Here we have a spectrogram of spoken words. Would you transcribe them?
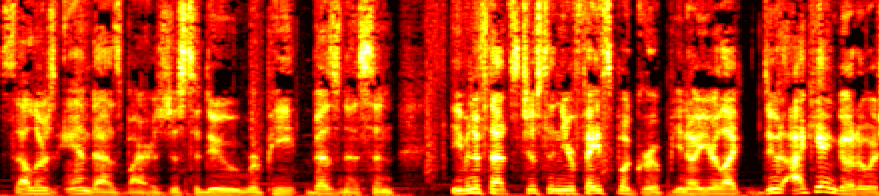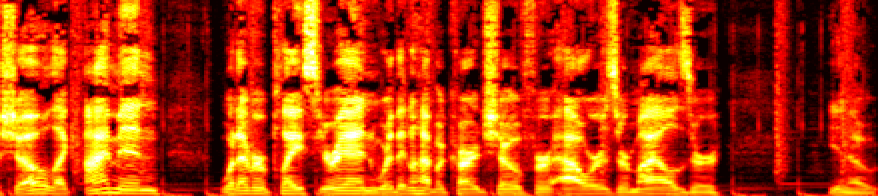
sellers and as buyers, just to do repeat business. And even if that's just in your Facebook group, you know, you're like, dude, I can't go to a show. Like, I'm in whatever place you're in where they don't have a card show for hours or miles or, you know,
